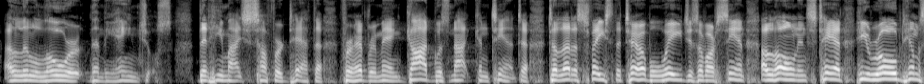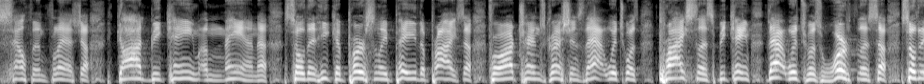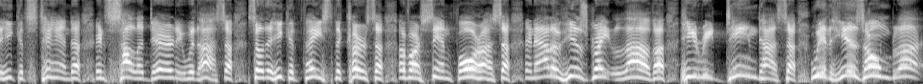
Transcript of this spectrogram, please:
a little lower than the angels that he might suffer death uh, for every man. God was not content uh, to let us face the terrible wages of our sin alone. Instead, he robed himself in flesh. Uh, God became a man uh, so that he could personally pay the price uh, for our transgressions. That which was priceless became that which was worthless uh, so that he could stand in solidarity with us, so that he could face the curse of our sin for us. and out of his great love, uh, He redeemed us uh, with His own blood.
